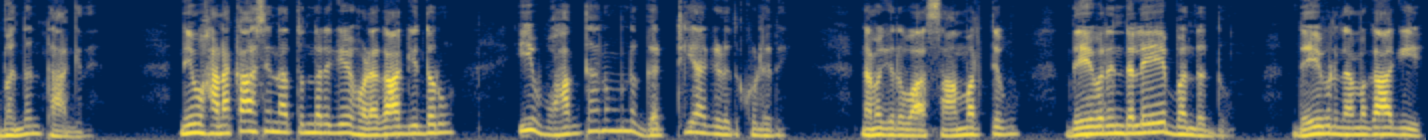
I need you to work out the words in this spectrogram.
ಬಂದಂತಾಗಿದೆ. ನೀವು ಹಣಕಾಸಿನ ತೊಂದರೆಗೆ ಒಳಗಾಗಿದ್ದರೂ ಈ ವಾಗ್ದಾನವನ್ನು ಗಟ್ಟಿಯಾಗಿ ಹಿಡಿದುಕೊಳ್ಳಿರಿ. ನಮಗಿರುವ ಸಾಮರ್ಥ್ಯವು ದೇವರಿಂದಲೇ ಬಂದದ್ದು. ದೇವರು ನಮಗಾಗಿ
